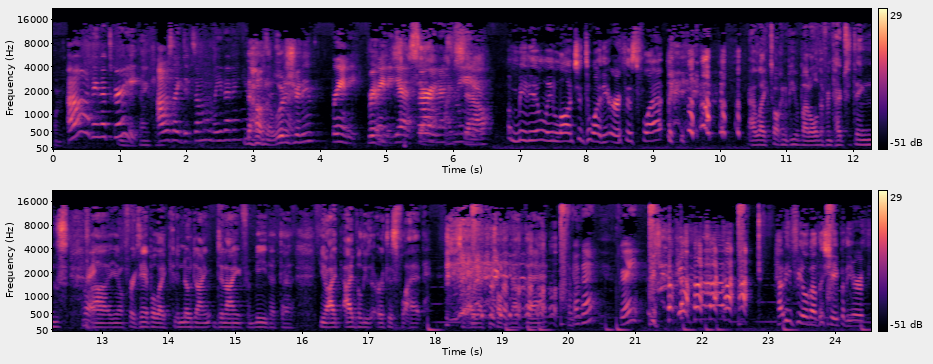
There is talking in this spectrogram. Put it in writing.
for me. Oh, I think that's great. thank you. I was like, did someone leave that in here? No, no. What is your name? Brandy. Brandy. Brandy. Yeah. Sal. Sorry. Nice I'm to meet Sal. Immediately launch into why the Earth is flat. I like talking to people about all different types of things. Right. Uh, you know, for example, like no dying, denying from me that the, you know, I, I believe the Earth is flat, so I like to talk about that. Okay. Great. How do you feel about the shape of the Earth?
